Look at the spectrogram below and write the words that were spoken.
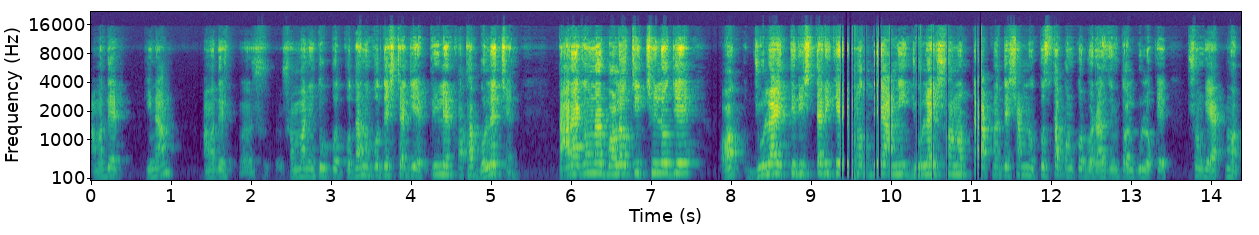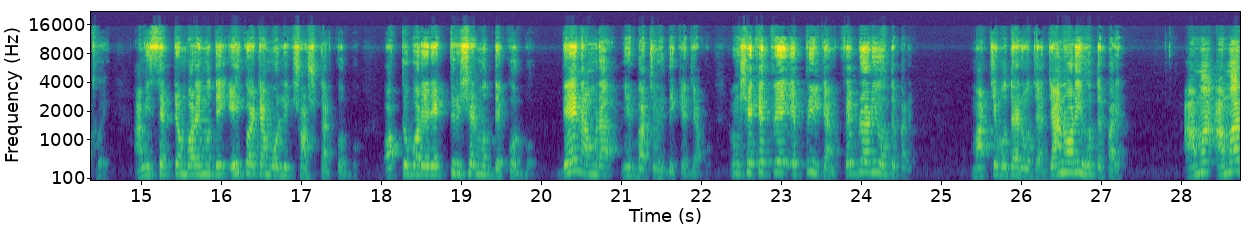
আমাদের কি নাম? আমাদের সম্মানিত প্রধান উপদেষ্টা যে এপ্রিলের কথা বলেছেন, তার আগে ওনার বলা উচিত ছিল যে জুলাই তিরিশ তারিখের মধ্যে আমি জুলাই সনদটা আপনাদের সামনে উপস্থাপন করব, রাজনৈতিক দলগুলোকে সঙ্গে একমত হয়ে আমি সেপ্টেম্বরের মধ্যে এই কয়টা মৌলিক সংস্কার করব, অক্টোবরের একত্রিশের মধ্যে করব, দেন আমরা নির্বাচনের দিকে যাব। এবং সেক্ষেত্রে এপ্রিল কেন? ফেব্রুয়ারি হতে পারে, মার্চে বোধহয় রোজা জানুয়ারি হতে পারে। আমার আমার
